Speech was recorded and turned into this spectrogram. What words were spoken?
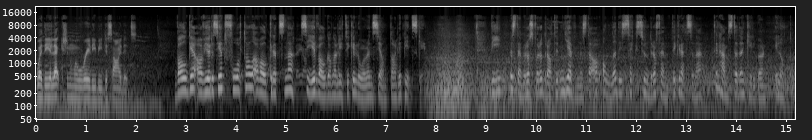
where the election will really be decided. Valget avgjøres i et fåtall av valgkretsene, sier valganalytiker Lawrence Janta Lipinski. Vi bestemmer oss for å dra til den jevneste av alle de 650 kretsene til Hampstead and Kilburn i London.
